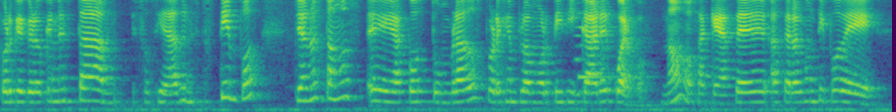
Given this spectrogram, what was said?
porque creo que en esta sociedad, en estos tiempos, ya no estamos eh, acostumbrados, por ejemplo, a mortificar el cuerpo, ¿no? O sea, que hacer, hacer algún tipo de,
